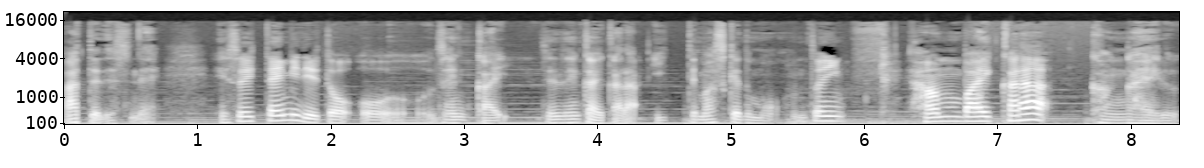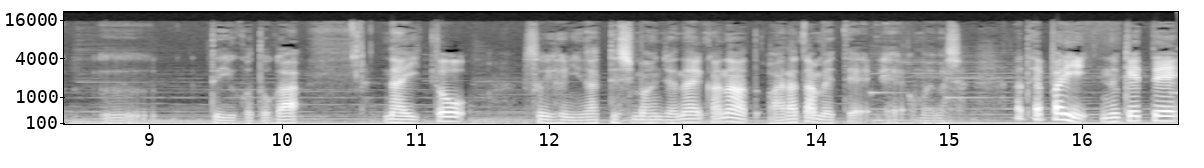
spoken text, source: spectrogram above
あってですね、えそういった意味で言うと前回前々回から言ってますけども本当に販売から考えるっていうことがないとそういう風になってしまうんじゃないかなと改めて思いました。あとやっぱり抜けて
